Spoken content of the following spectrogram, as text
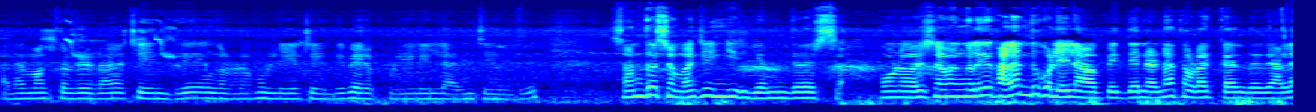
அதை மக்களோட சேர்ந்து எங்களோட பிள்ளைகள் சேர்ந்து வேறு பிள்ளைகள் எல்லாரும் சேர்ந்து சந்தோஷமாக செஞ்சிருக்கோம் இந்த வருஷம். போன வருஷம் எங்களுக்கு கலந்து கொள்ளலாம் அப்போ இது என்னடா இருந்ததால்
